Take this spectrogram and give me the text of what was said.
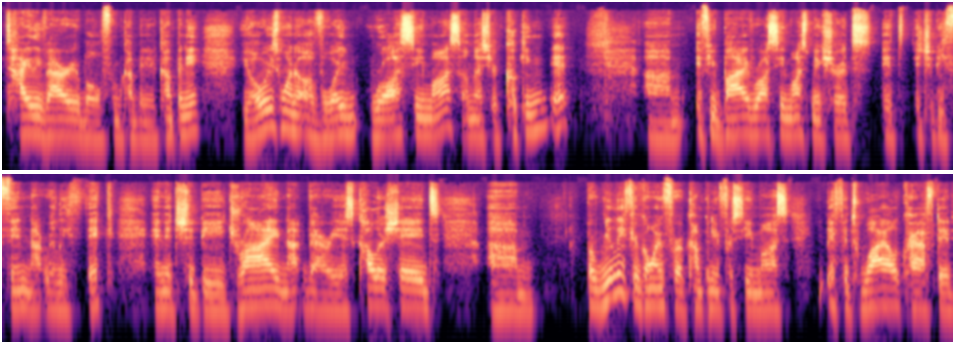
It's highly variable from company to company. You always want to avoid raw sea moss unless you're cooking it. Um, if you buy raw sea moss, make sure it's it, it should be thin, not really thick, and it should be dry, not various color shades. Um, but really, if you're going for a company for sea moss, if it's wild crafted,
